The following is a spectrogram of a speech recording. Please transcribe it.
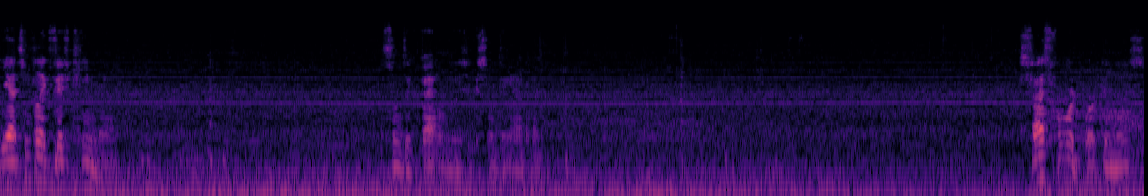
Yeah, it's up to like 15 now. Sounds like battle music, something happening. Is fast forward working this?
